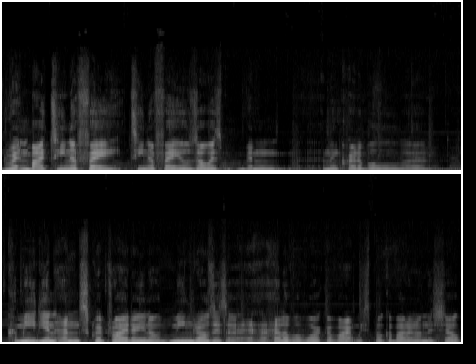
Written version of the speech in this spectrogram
written by Tina Fey. Tina Fey, who's always been an incredible uh, comedian and scriptwriter. You know, Mean Girls is a, a hell of a work of art. We spoke about it on this show.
